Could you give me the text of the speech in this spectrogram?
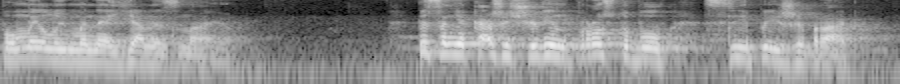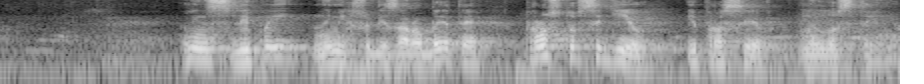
помилуй мене, я не знаю. Писання каже, що він просто був сліпий жебрак. Він сліпий, не міг собі заробити, просто сидів і просив милостиню.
